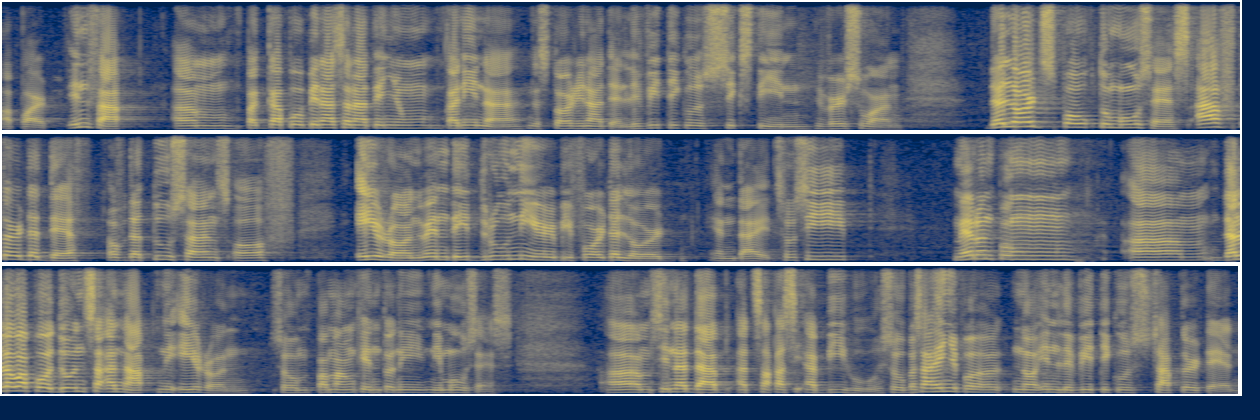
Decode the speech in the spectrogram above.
apart. In fact, um, pagka po binasa natin yung kanina, the story natin, Leviticus 16, verse 1, The Lord spoke to Moses after the death of the two sons of Aaron when they drew near before the Lord and died. So si, meron pong um, dalawa po doon sa anak ni Aaron. So pamangkin to ni, ni Moses. Um, si Nadab at saka si Abihu. So basahin niyo po no, in Leviticus chapter 10.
